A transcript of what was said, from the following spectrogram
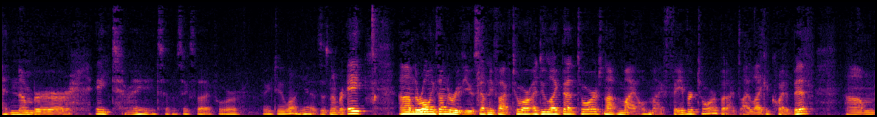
at number eight, right? Eight, seven, six, five, four, three, two, one. Yeah, this is number eight. Um, the Rolling Thunder Revue, 75 tour. I do like that tour. It's not my my favorite tour, but I, I like it quite a bit. Um,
